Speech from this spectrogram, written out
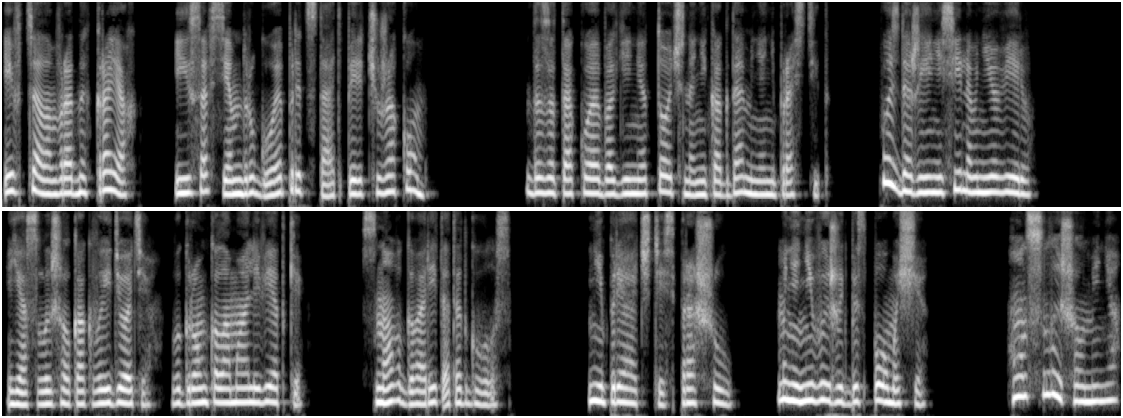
и в целом в родных краях, и совсем другое предстать перед чужаком. Да за такое богиня точно никогда меня не простит. Пусть даже я не сильно в нее верю. «Я слышал, как вы идете. Вы громко ломали ветки», — снова говорит этот голос. «Не прячьтесь, прошу. Мне не выжить без помощи». Он слышал меня.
